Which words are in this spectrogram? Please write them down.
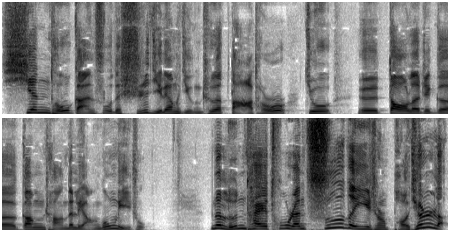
先头赶赴的十几辆警车打头就呃到了这个钢厂的两公里处，那轮胎突然“呲”的一声跑气儿了，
